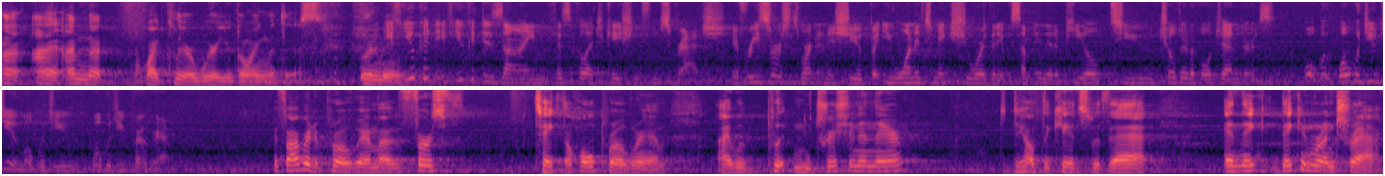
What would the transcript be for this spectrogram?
I, I, I'm not quite clear where you're going with this. What do you mean? If you could, if you could design physical education from scratch, if resources weren't an issue, but you wanted to make sure that it was something that appealed to children of all genders, what would, what would you do? What would you, what would you program? If I were to program, I would first take the whole program. I would put nutrition in there to help the kids with that. And they, they can run track,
